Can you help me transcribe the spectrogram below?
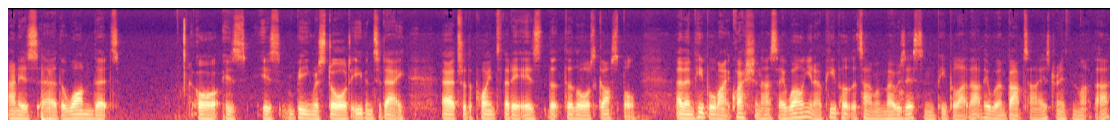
and is uh, the one that or is is being restored even today uh, to the point that it is that the Lord's gospel. And then people might question that and say, well, you know, people at the time of Moses and people like that, they weren't baptized or anything like that.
